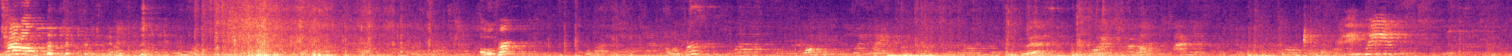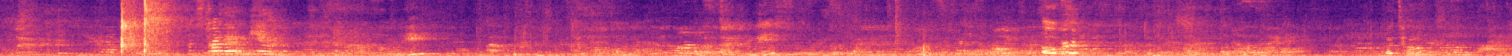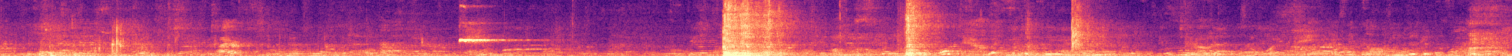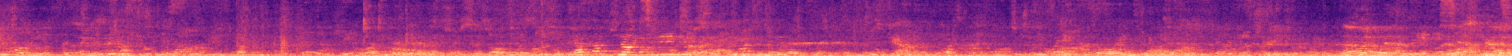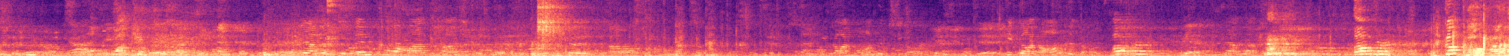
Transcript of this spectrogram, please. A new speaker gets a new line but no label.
Tunnel! Over. Over. Go tunnel. Retire.
Yeah, that's the same as last
Over. Over. Good ball.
